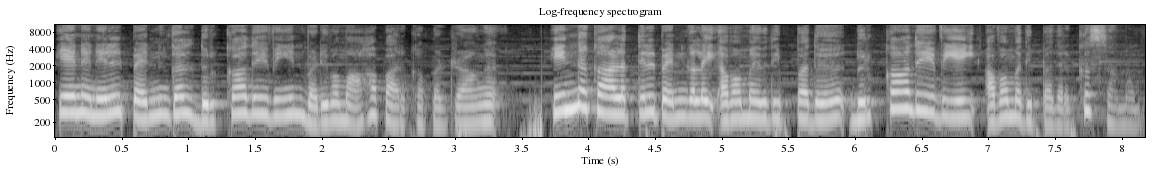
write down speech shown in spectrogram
ஏனெனில் பெண்கள் துர்காதேவியின் வடிவமாக பார்க்கப்படுறாங்க. இந்த காலத்தில் பெண்களை அவமதிப்பது துர்காதேவியை அவமதிப்பதற்கு சமம்.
